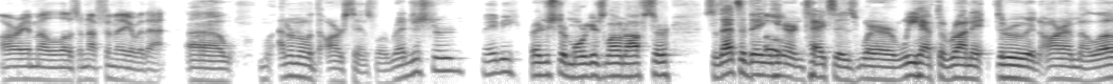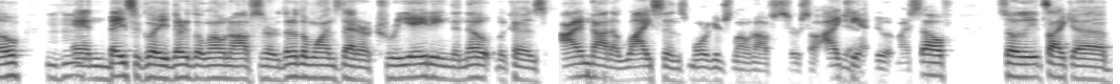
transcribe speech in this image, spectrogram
RMLOs. I'm not familiar with that uh, I don't know what the R stands for. Registered, maybe registered mortgage loan officer. So that's a thing oh. here in Texas where we have to run it through an RMLO, mm-hmm. and basically they're the loan officer. They're the ones that are creating the note because I'm not a licensed mortgage loan officer, so I yeah. can't do it myself. So it's like a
